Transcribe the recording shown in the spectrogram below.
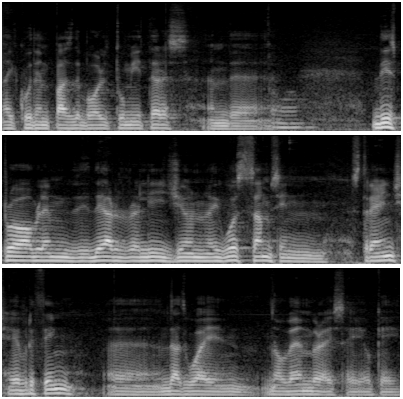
I couldn't pass the ball two meters and uh, oh, wow. this problem, their religion, it was something strange, everything. Uh, that's why in November I say, okay,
